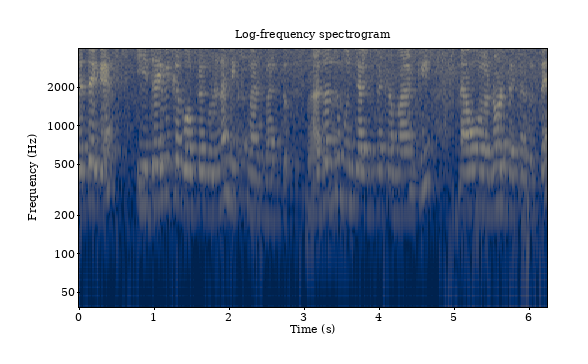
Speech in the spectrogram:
ಜೊತೆಗೆ ಈ ಜೈವಿಕ ಗೊಬ್ಬರಗಳನ್ನ ಮಿಕ್ಸ್ ಮಾಡಬಾರ್ದು. ಅದೊಂದು ಮುಂಜಾಗ್ರತೆ ಕ್ರಮ ಆಗಿ ನಾವು ನೋಡ್ಬೇಕಾಗುತ್ತೆ.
